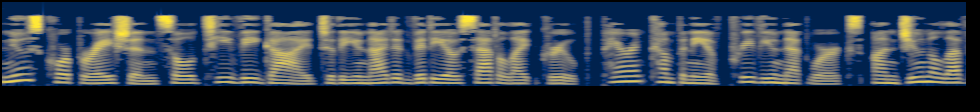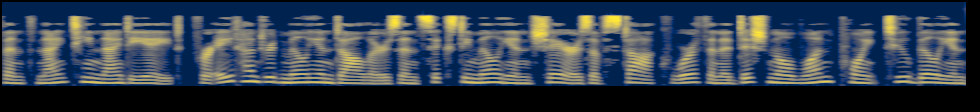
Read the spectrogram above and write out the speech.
News Corporation sold TV Guide to the United Video Satellite Group, parent company of Prevue Networks, on June 11, 1998, for $800 million and 60 million shares of stock worth an additional $1.2 billion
